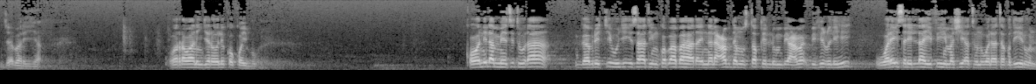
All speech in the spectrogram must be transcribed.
جبرية ورا وان انجر ولي قويبو qoonni lammeessituudha gabrichi hujii isaatiin kophaa bahaadha inna alcabda mustaqillun bificlihi walaysa lillaahi fiihi mashii'atun walaa taqdiirun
